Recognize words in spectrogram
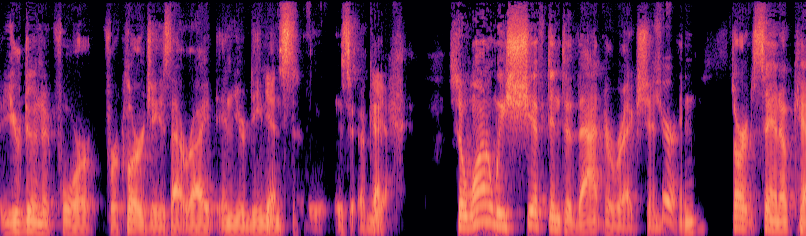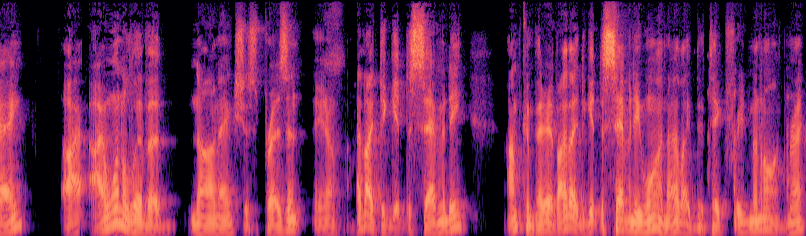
you're doing it for for clergy. Is that right? In your demons, yes. is it okay? Yeah. So why don't we shift into that direction sure. and start saying, okay, I, I want to live a non-anxious present. You know, I'd like to get to 70. I'm competitive. I'd like to get to 71. I like to take Friedman on, right?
